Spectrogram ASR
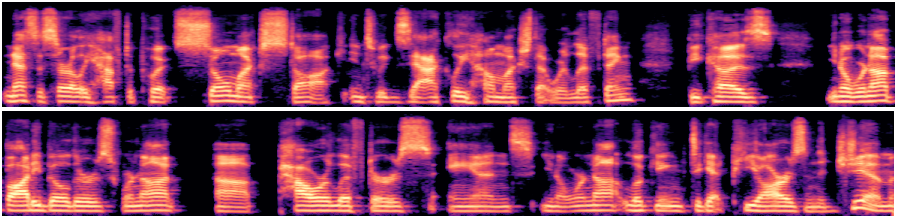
necessarily have to put so much stock into exactly how much that we're lifting because, you know, we're not bodybuilders, we're not uh, power lifters and you know we're not looking to get prs in the gym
